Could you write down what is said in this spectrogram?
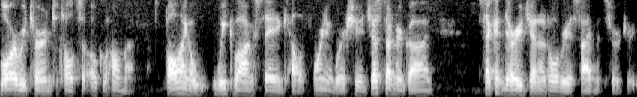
Laura returned to Tulsa, Oklahoma, following a week-long stay in California where she had just undergone secondary genital reassignment surgery.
